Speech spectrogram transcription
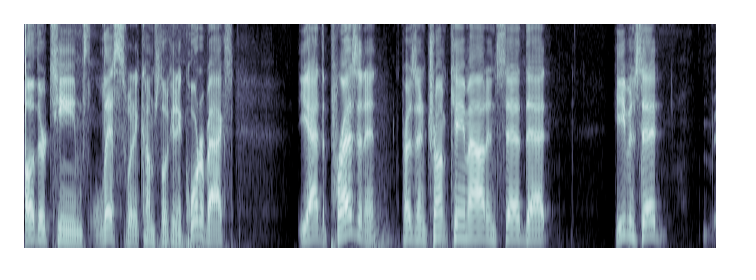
other teams' lists when it comes to looking at quarterbacks. You had the president, President Trump came out and said that he even said uh,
